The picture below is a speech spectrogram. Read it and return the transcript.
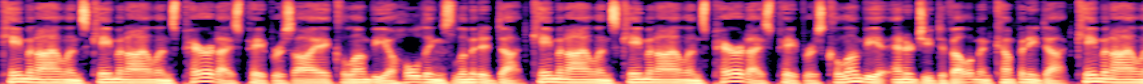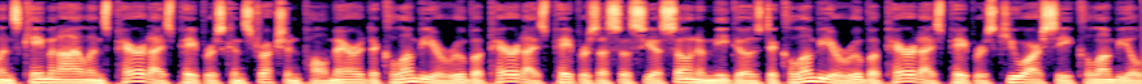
Cayman Islands Cayman Islands Paradise Papers IA Colombia Holdings Limited. Cayman Islands Cayman Islands Paradise Papers Colombia Energy Development Company. Cayman Islands Cayman Islands Paradise Papers Construction Palmera de Colombia Aruba Paradise Papers Asociación Amigos de Colombia Aruba Paradise Papers QRC Colombia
